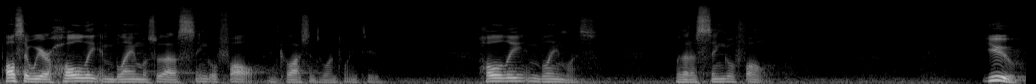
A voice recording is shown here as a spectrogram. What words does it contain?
Paul said we are holy and blameless without a single fault in Colossians 1:22. Holy and blameless without a single fault. You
